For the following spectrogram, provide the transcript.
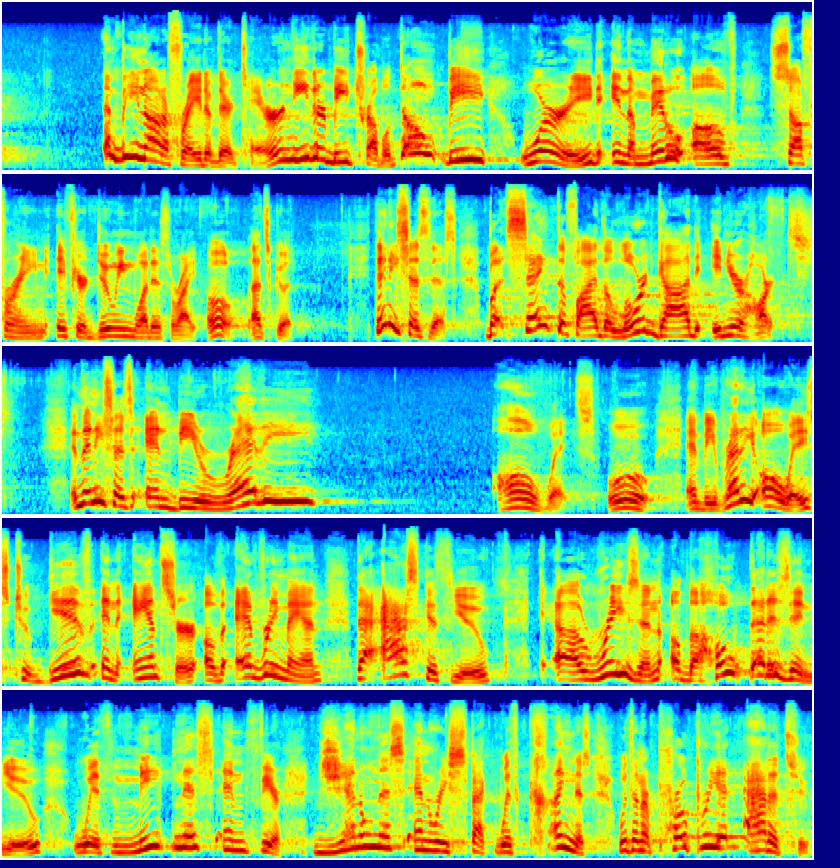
And be not afraid of their terror, neither be troubled. Don't be worried in the middle of suffering if you're doing what is right. Oh, that's good. Then he says this, but sanctify the Lord God in your hearts. And then he says, and be ready always. Ooh, and be ready always to give an answer of every man that asketh you a reason of the hope that is in you with meekness and fear, gentleness and respect, with kindness, with an appropriate attitude.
